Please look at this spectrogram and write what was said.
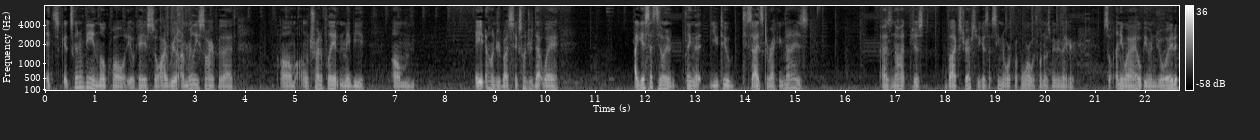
it's it's gonna be in low quality, okay? So I real I'm really sorry for that. Um, I'll try to play it maybe, um, 800 by 600. That way, I guess that's the only thing that YouTube decides to recognize as not just black strips because that seemed to work before with Windows Movie Maker. So anyway, I hope you enjoyed.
